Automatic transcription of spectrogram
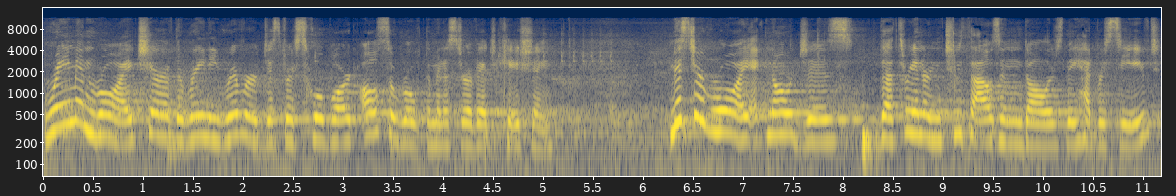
Raymond Roy, chair of the Rainy River District School Board, also wrote the Minister of Education. Mr. Roy acknowledges the $302,000 they had received,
